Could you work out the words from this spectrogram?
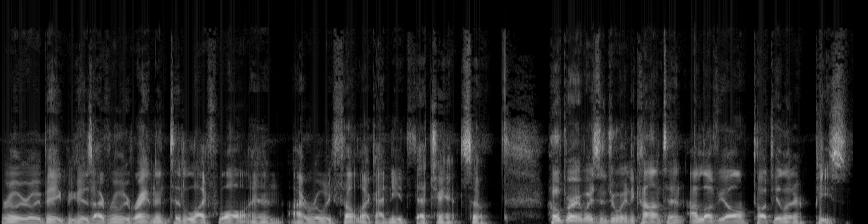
Really, really big because I really ran into the life wall and I really felt like I needed that chance. So hope everybody's enjoying the content. I love y'all. Talk to you later. Peace.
